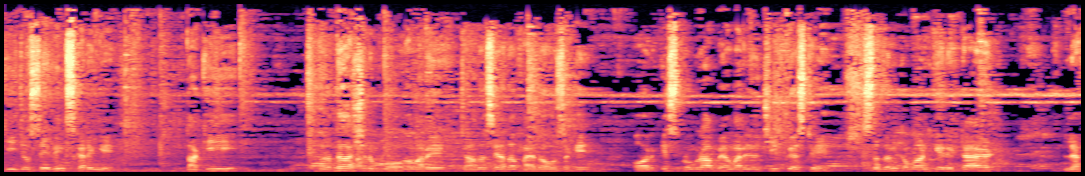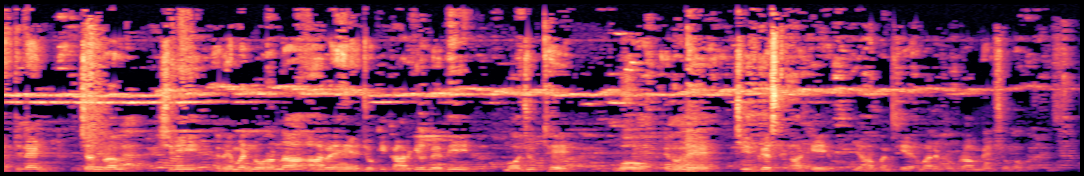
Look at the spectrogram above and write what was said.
की जो सेविंग्स करेंगे, ताकि वृद्धाश्रम को हमारे ज़्यादा से ज़्यादा फ़ायदा हो सके और इस प्रोग्राम में हमारे जो चीफ गेस्ट हैं सदर्न कमांड के retired lieutenant general Shri Raymond Noronha आ रहे हैं, जो कि कारगिल में भी मौजूद थे, वो इन्होंने चीफ गेस्ट आके यहाँ बन के हमारे प्रोग्राम में शोभा बढ़ाई।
